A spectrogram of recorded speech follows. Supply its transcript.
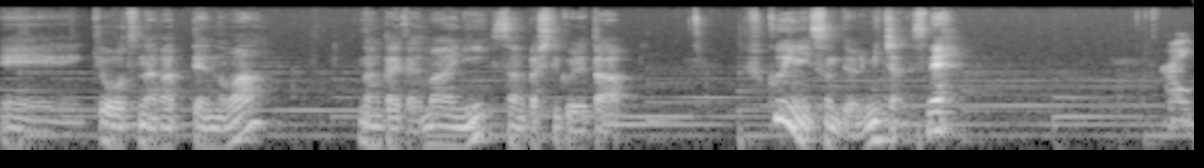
えー、今日つながってんのは何回か前に参加してくれた福井に住んでるみっちゃんですね。はい、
